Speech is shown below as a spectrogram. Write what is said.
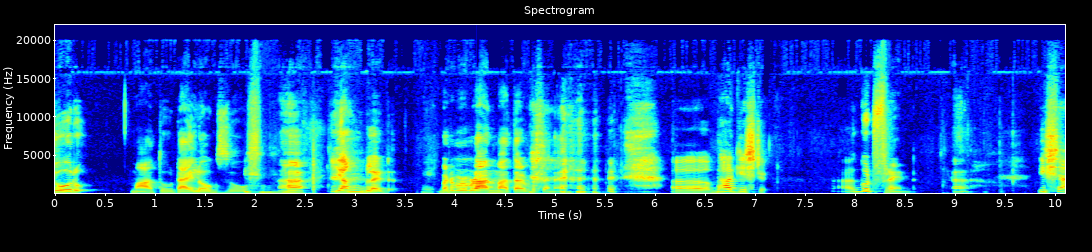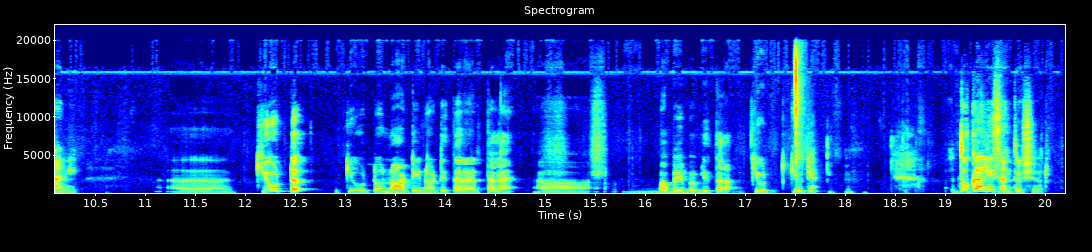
ಜೋರು ಮಾತು ಡೈಲಾಗ್ಸು ಯಂಗ್ ಬ್ಲಡ್ ಬಡಬಡ ಅಂತ ಮಾತಾಡ್ಬಿಡ್ತಾನೆ. Bhagyashree. Good friend Ishani cute cute naughty naughty ಥರ ಇರ್ತಾಳೆ. ಬಬ್ಲಿ ಬಬ್ಲಿ ಥರ ಕ್ಯೂಟ್ ಕ್ಯೂಟಿ ತುಕಾಲಿ ಸಂತೋಷ್ ಅವರು.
